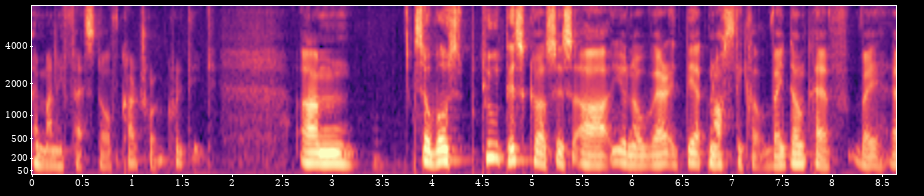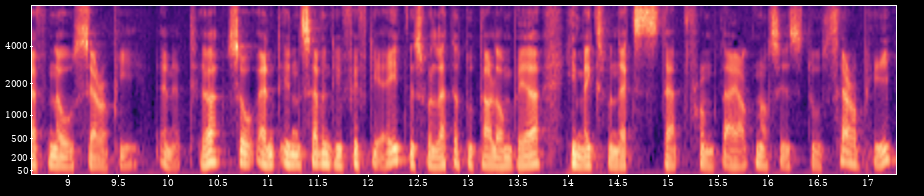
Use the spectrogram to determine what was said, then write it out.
a manifesto of cultural critique. Um, so those two discourses are, you know, very diagnostical. They don't have, they have no therapy in it. Yeah. So, and in 1758, with the letter to d'Alembert, he makes the next step from diagnosis to therapy.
